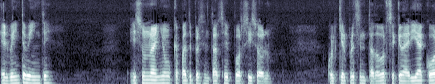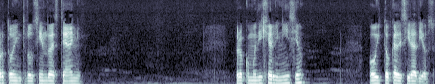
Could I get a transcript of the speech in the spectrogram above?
El 2020 es un año capaz de presentarse por sí solo. Cualquier presentador se quedaría corto introduciendo a este año. Pero como dije al inicio, hoy toca decir adiós.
